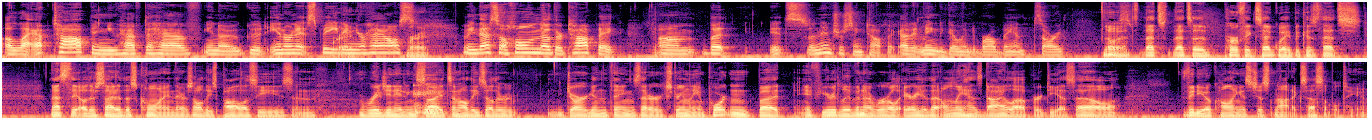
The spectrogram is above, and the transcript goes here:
a laptop and you have to have you know good internet speed in your house. Right. I mean, that's a whole nother topic, um, but it's an interesting topic. I didn't mean to go into broadband. Sorry. No, that's that's that's a perfect segue because that's that's the other side of this coin. There's all these policies and originating sites and all these other jargon things that are extremely important. But if you live in a rural area that only has dial-up or DSL, video calling is just not accessible to you,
